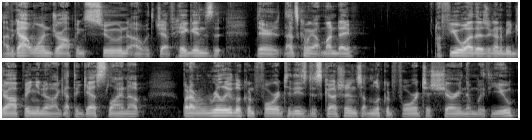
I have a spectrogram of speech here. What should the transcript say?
I've got one dropping soon uh, with Jeff Higgins. There, that's coming out Monday. A few others are going to be dropping. You know, I got the guest lineup, but I'm really looking forward to these discussions. I'm looking forward to sharing them with you,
